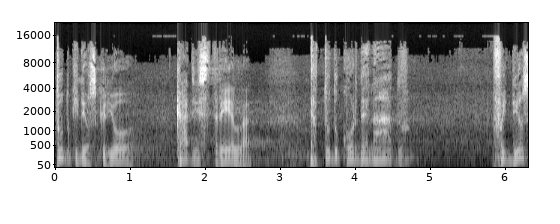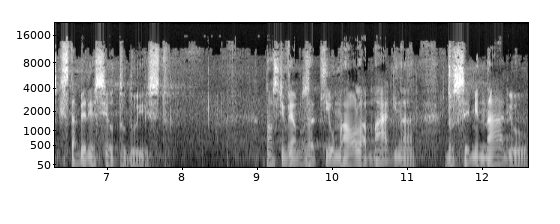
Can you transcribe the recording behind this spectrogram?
tudo que Deus criou, cada estrela, está tudo coordenado. Foi Deus que estabeleceu tudo isto. Nós tivemos aqui uma aula magna do seminário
